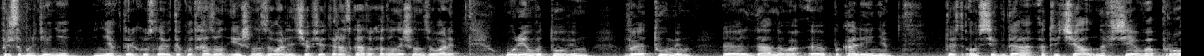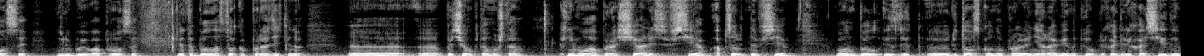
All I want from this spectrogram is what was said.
при соблюдении некоторых условий. Так вот, Хазон Иша называли, для чего все это рассказываю, Хазон Иша называли Урим Ветувим, Ветумим э, данного э, поколения – то есть он всегда отвечал на все вопросы, на любые вопросы. Это было настолько поразительно. Э, э, почему? Потому что к нему обращались все, абсолютно все. Он был из э, литовского направления равина, к нему приходили хасиды.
